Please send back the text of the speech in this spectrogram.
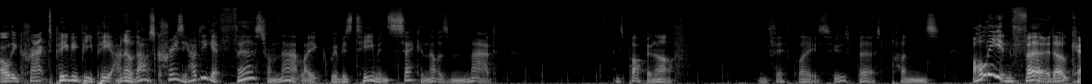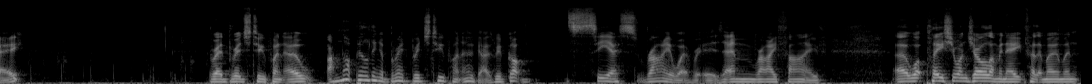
Ollie cracked PvPP. I know that was crazy. How did he get first from that? Like with his team in second, that was mad. He's popping off in fifth place. Who's first? Puns. Ollie in third. Okay. Bread Bridge 2.0. I'm not building a Bread Bridge 2.0, guys. We've got CS Rye or whatever it is. M Rye 5. Uh, what place you on, Joel? I'm in 8th at the moment.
